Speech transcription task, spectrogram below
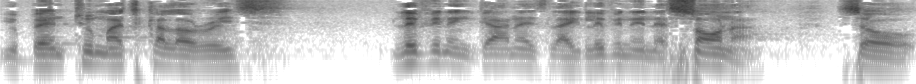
you burn too much calories, living in Ghana is like living in a sauna. So,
